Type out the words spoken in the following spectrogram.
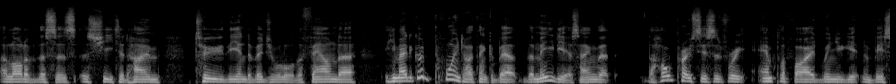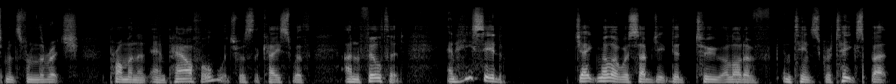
a lot of this is, is sheeted home to the individual or the founder. He made a good point, I think, about the media, saying that the whole process is very amplified when you get investments from the rich, prominent, and powerful, which was the case with Unfiltered. And he said Jake Millar was subjected to a lot of intense critiques, but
